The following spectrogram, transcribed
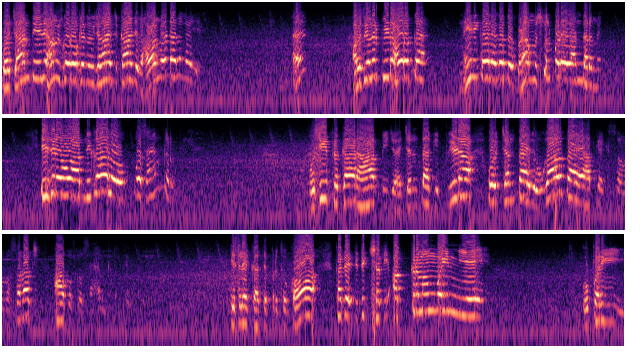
वह जानते हैं, हम इसको रोके तो जगह कहा जगह, हवा में डालेगा ये। है? और इसके अंदर पीड़ा हो रखा है। नहीं निकालेगा तो बड़ा मुश्किल पड़ेगा अंदर में। इसलिए वो आप निकालो, वो सहन करती है। उसी प्रकार आप भी जो है, जनता की पीड़ा, वो जनता जो उगालता है, आपके समक्ष आप उसको सहन करते इसलिए कहते पृथु को, कहते तितिक्षति अक्रम वैन्य ऊपरी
